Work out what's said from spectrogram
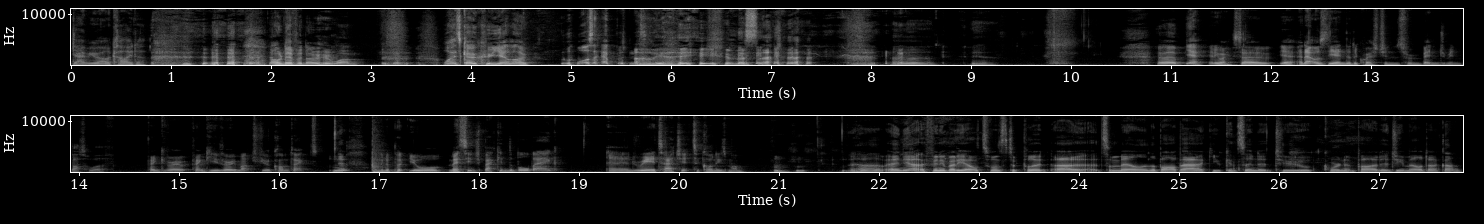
Damn you, Al Qaeda! I'll never know who won. Why is Goku yellow? What's happened? Oh yeah, you missed that. Uh, yeah, Uh, yeah. Anyway, so yeah, and that was the end of the questions from Benjamin Butterworth. Thank you very, thank you very much for your contact. yeah. I'm going to put your message back in the ball bag and reattach it to Connie's mum. Uh, and yeah, if anybody else wants to put uh, some mail in the ball back, you can send it to coordinatepod at gmail.com.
